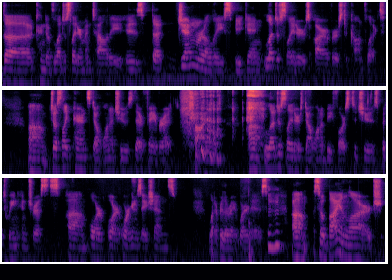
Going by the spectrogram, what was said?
the kind of legislator mentality is that generally speaking, legislators are averse to conflict. Um, just like parents don't want to choose their favorite child, uh, legislators don't want to be forced to choose between interests um, or, or organizations, whatever the right word is. Mhm. Um, so, by and large,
